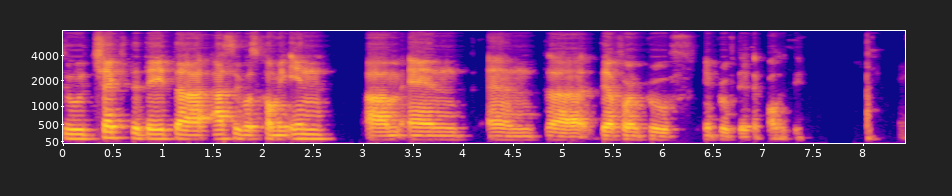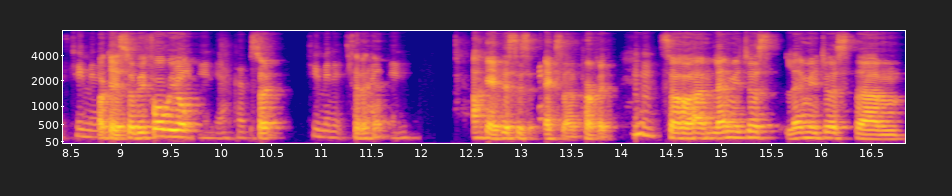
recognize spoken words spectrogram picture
to check the data as it was coming in um, and and uh, therefore improve improve data quality. two minutes. Okay, so before we open, so two minutes. Okay, this is excellent, perfect. Mm-hmm. So um, let me just let me just um,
